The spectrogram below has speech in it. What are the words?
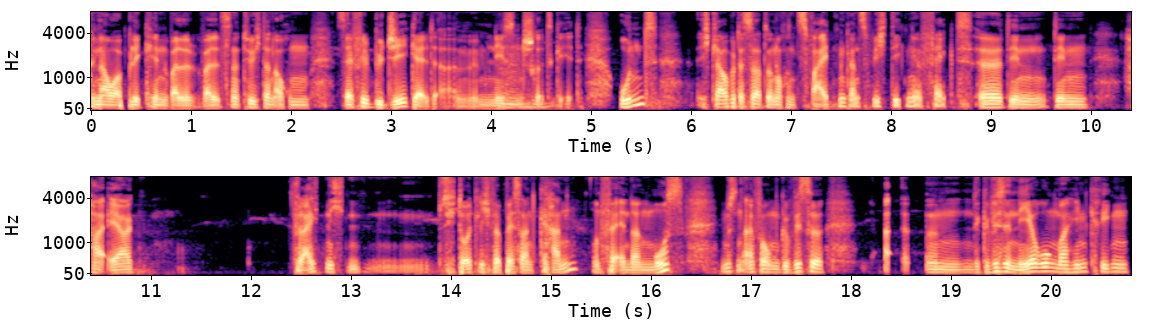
genauer Blick hin, weil, weil es natürlich dann auch um sehr viel Budgetgeld äh, im nächsten mhm. Schritt geht. Und ich glaube, das hatte noch einen zweiten ganz wichtigen Effekt, äh, den, den HR vielleicht nicht sich deutlich verbessern kann und verändern muss. Wir müssen einfach um gewisse, äh, ähm, eine gewisse Näherung mal hinkriegen,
